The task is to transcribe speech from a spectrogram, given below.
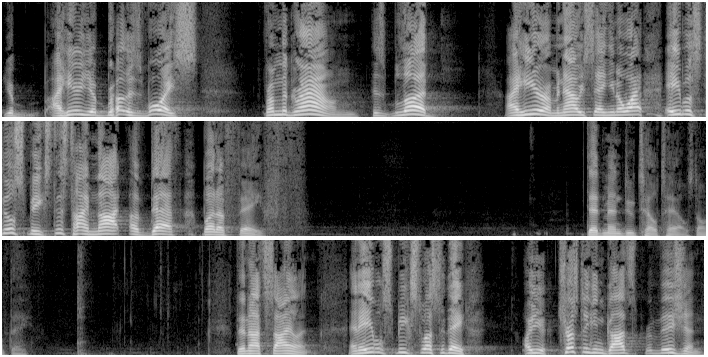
your, I hear your brother's voice from the ground, his blood I hear him. And now he's saying, you know what? Abel still speaks, this time not of death, but of faith. Dead men do tell tales, don't they? They're not silent. And Abel speaks to us today. Are you trusting in God's provision?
